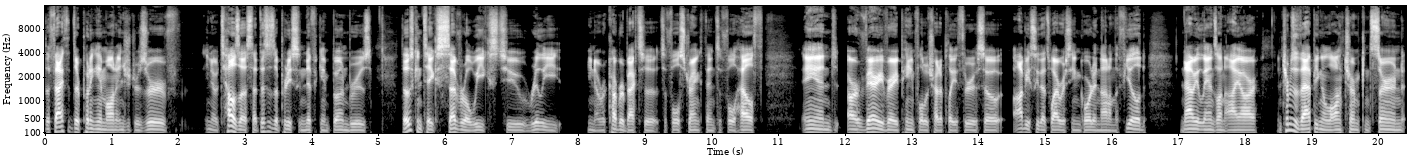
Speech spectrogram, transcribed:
the fact that they're putting him on injured reserve, you know, tells us that this is a pretty significant bone bruise. Those can take several weeks to really, you know, recover back to, to full strength and to full health and are very, very painful to try to play through. So obviously that's why we're seeing Gordon not on the field. Now he lands on IR. In terms of that being a long term concern,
